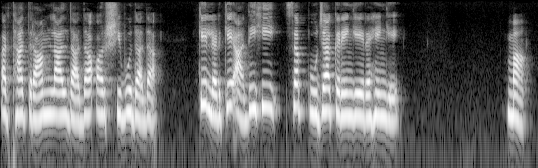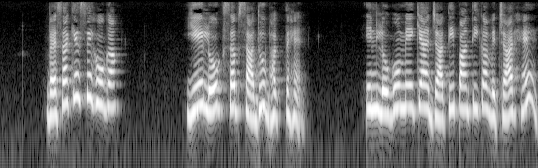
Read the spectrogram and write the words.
अर्थात रामलाल दादा और शिबू दादा, के लड़के आदि ही सब पूजा करेंगे, रहेंगे। माँ, वैसा कैसे होगा? ये लोग सब साधु भक्त हैं। इन लोगों में क्या जाति पाति का विचार है?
